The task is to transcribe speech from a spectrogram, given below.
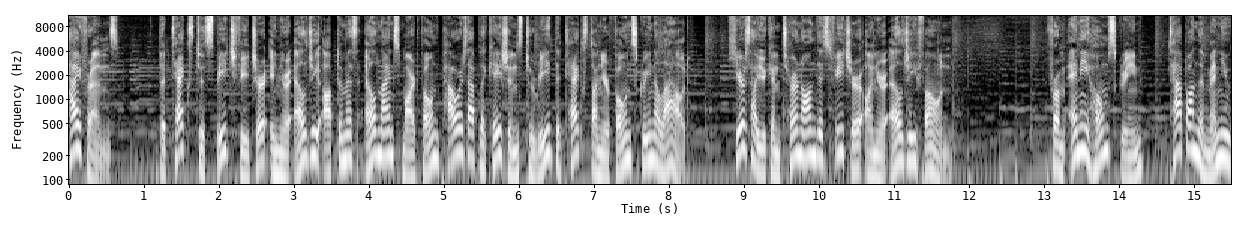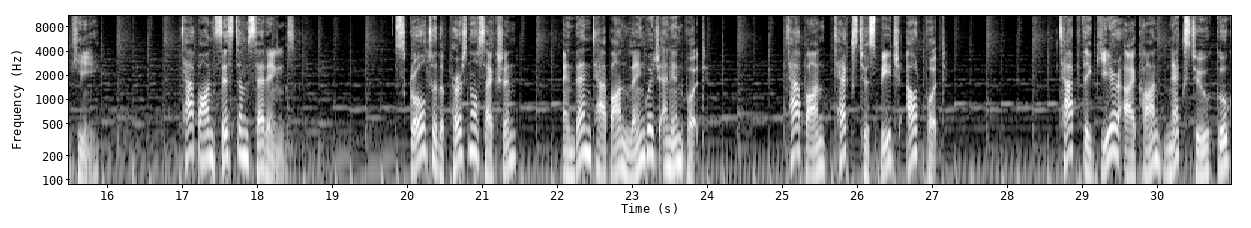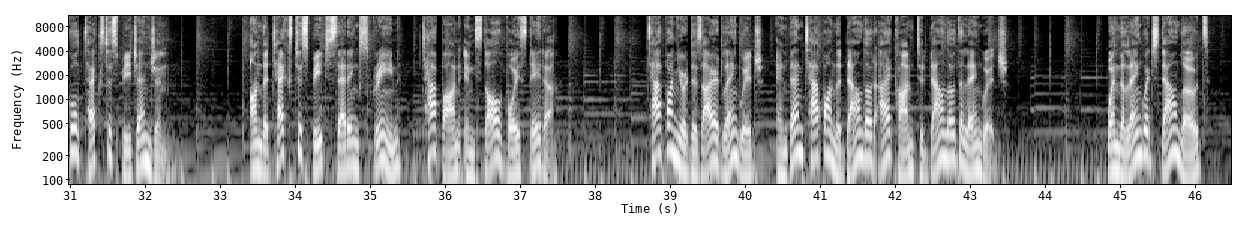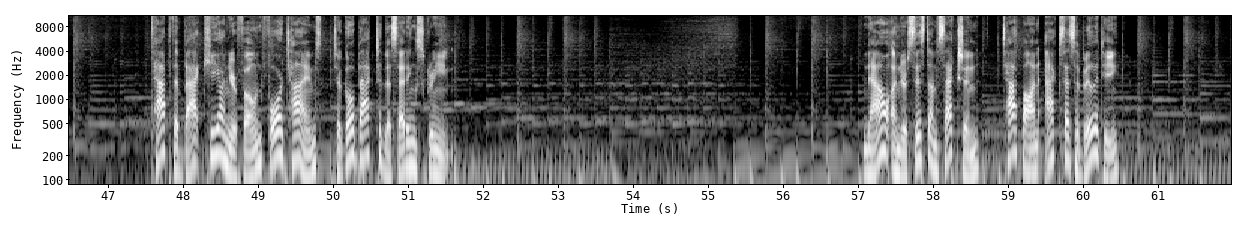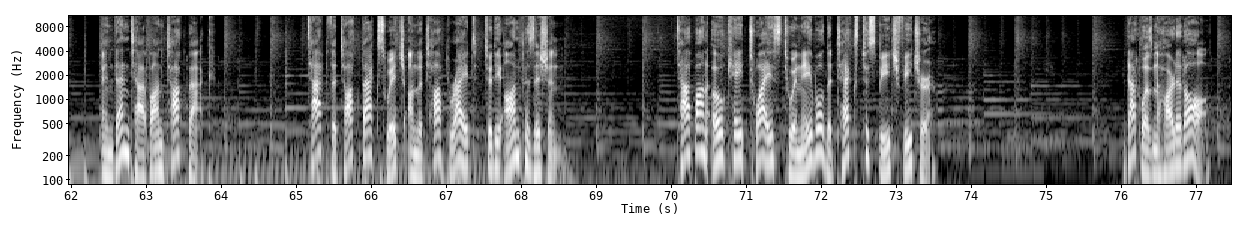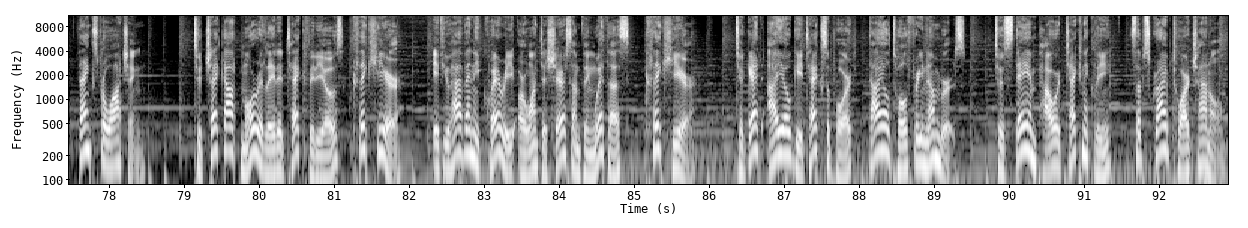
Hi friends! The text-to-speech feature in your LG Optimus L9 smartphone powers applications to read the text on your phone screen aloud. Here's how you can turn on this feature on your LG phone. From any home screen, tap on the menu key. Tap on System Settings. Scroll to the Personal section and then tap on Language and Input. Tap on Text-to-Speech Output. Tap the gear icon next to Google Text-to-Speech Engine. On the Text-to-Speech settings screen, tap on Install Voice Data. Tap on your desired language and then tap on the download icon to download the language. When the language downloads, tap the back key on your phone four times to go back to the settings screen. Now under System section, tap on Accessibility and then tap on TalkBack. Tap the TalkBack switch on the top right to the on position. Tap on OK twice to enable the text-to-speech feature. That wasn't hard at all. Thanks for watching. To check out more related tech videos, click here. If you have any query or want to share something with us, click here. To get iYogi tech support, dial toll-free numbers. To stay empowered technically, subscribe to our channel.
